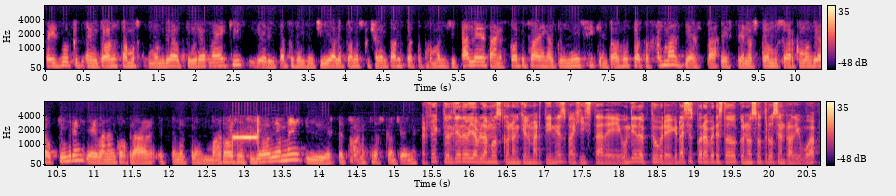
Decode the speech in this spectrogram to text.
Facebook, entonces estamos como un día de octubre MX y ahorita pues el sencillo ya lo pueden escuchar en todas las plataformas digitales, en Spotify, en Apple Music, en todas las plataformas, ya está, este, nos pueden buscar como un día de octubre y ahí van a encontrar este nuestro más nuevo sencillo Odiame y este, todas nuestras canciones. Perfecto, el día de hoy hablamos con Ángel Martínez, bajista de Un Día de Octubre. Gracias por haber estado con nosotros en Radio WAP.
